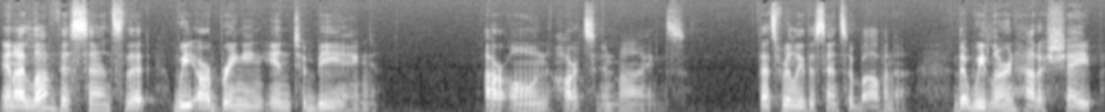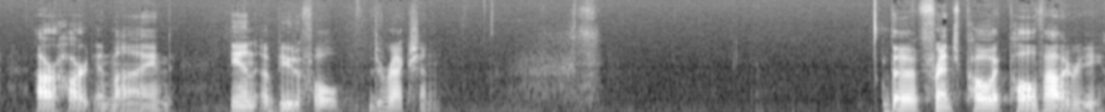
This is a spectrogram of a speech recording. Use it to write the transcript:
And I love this sense that we are bringing into being our own hearts and minds. That's really the sense of bhavana that we learn how to shape our heart and mind in a beautiful direction. The French poet Paul Valéry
